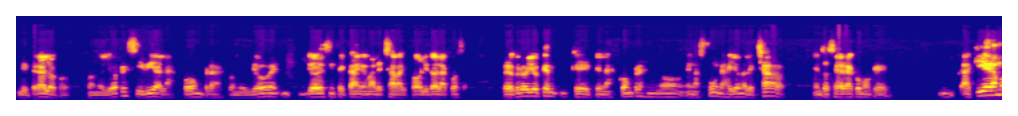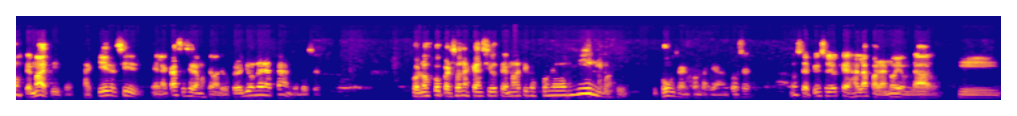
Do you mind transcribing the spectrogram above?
literal, loco, cuando yo recibía las compras, cuando yo, yo desinfectaba, mi mamá le echaba alcohol y toda la cosa, pero creo yo que, que, que en las compras, no, en las fundas, yo no le echaba, Entonces era como que aquí éramos temáticos, aquí sí, en la casa sí éramos temáticos, pero yo no era tanto, entonces conozco personas que han sido temáticos con lo mínimo y pum, se han contagiado. Entonces, no sé, pienso yo que dejar la paranoia a un lado y,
